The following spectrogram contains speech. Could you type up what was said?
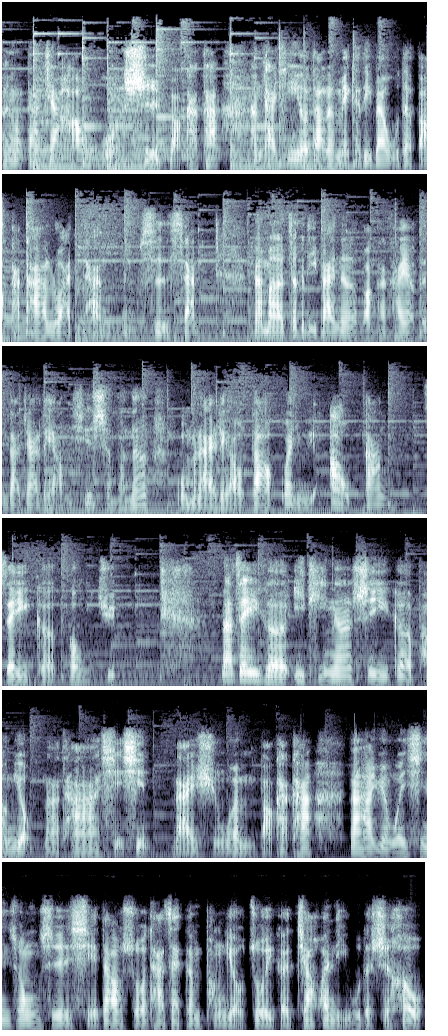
朋友，大家好，我是宝咔咔，很开心又到了每个礼拜五的宝咔咔乱谈五四三。那么这个礼拜呢，宝咔咔要跟大家聊一些什么呢？我们来聊到关于奥钢这一个工具。那这一个议题呢，是一个朋友，那他写信来询问宝咖咖。那他原文信中是写到说，他在跟朋友做一个交换礼物的时候，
